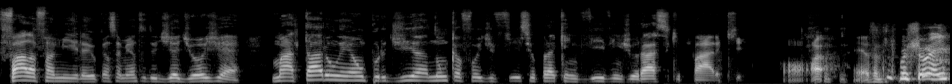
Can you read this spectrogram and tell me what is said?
Fala família, e o pensamento do dia de hoje é: matar um leão por dia nunca foi difícil para quem vive em Jurassic Park. Oh, essa tu puxou, hein?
